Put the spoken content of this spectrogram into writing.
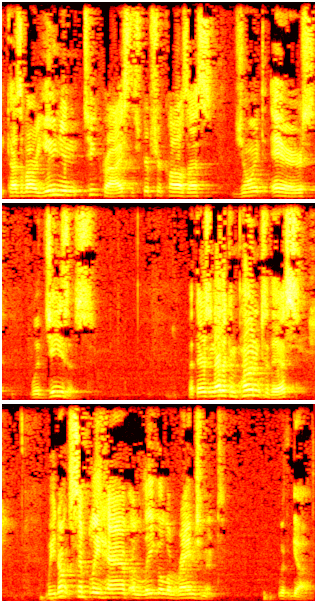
Because of our union to Christ, the scripture calls us joint heirs with Jesus. But there's another component to this. We don't simply have a legal arrangement with God.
